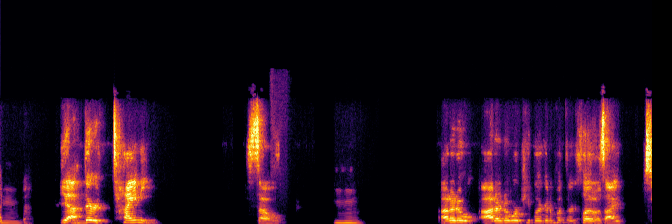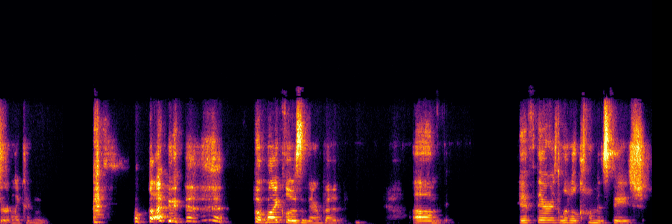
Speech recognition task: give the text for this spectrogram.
Mm. Yeah, mm. they're tiny. So mm. I don't know. I don't know where people are going to put their clothes. I certainly couldn't put my clothes in there, but um, if there is little common space,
